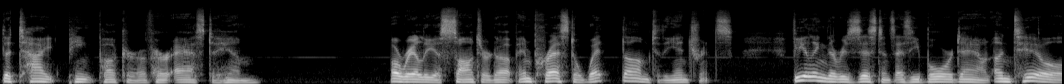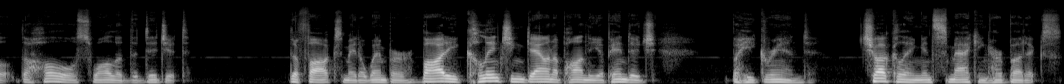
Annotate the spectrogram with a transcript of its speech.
the tight pink pucker of her ass to him. Aurelius sauntered up and pressed a wet thumb to the entrance, feeling the resistance as he bore down until the hole swallowed the digit. The fox made a whimper, body clenching down upon the appendage, but he grinned, chuckling and smacking her buttocks.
